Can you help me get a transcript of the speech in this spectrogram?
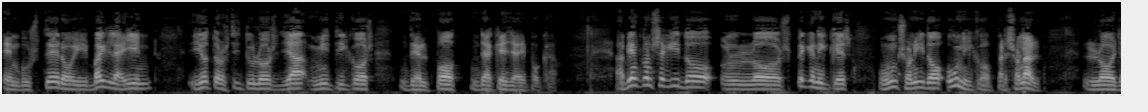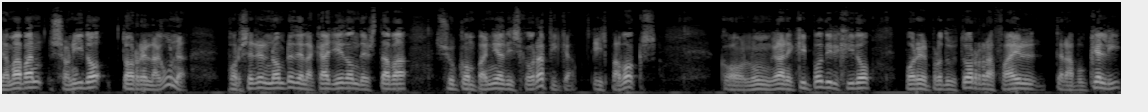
Embustero y Bailaín, y otros títulos ya míticos del pop de aquella época. Habían conseguido los pequeñiques un sonido único, personal. Lo llamaban sonido Torre Laguna, por ser el nombre de la calle donde estaba su compañía discográfica, Hispavox, con un gran equipo dirigido por el productor Rafael Trabuchelli,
